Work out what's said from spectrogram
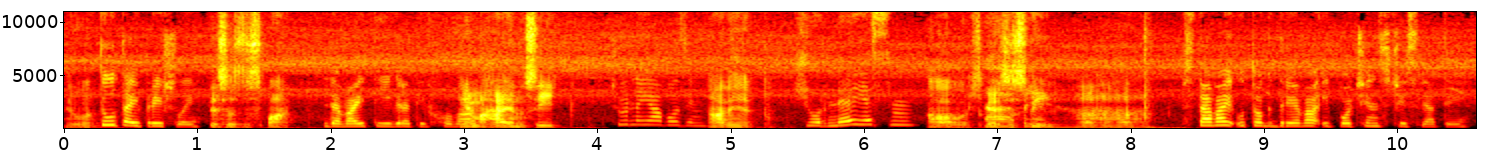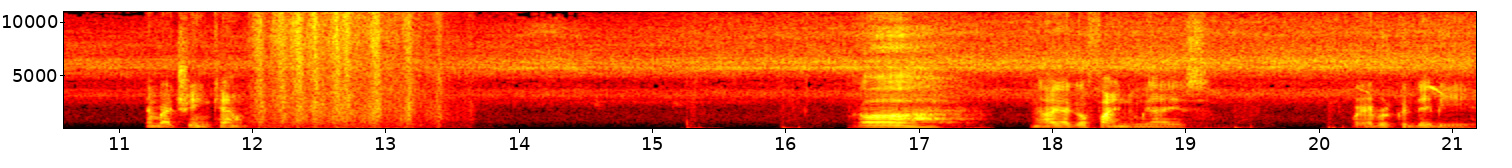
what? Tutaj prišli. This is the spot. V Game of hide and seek. Čurne ja vozim. Not it. Šur ne jesam. Oh, it's guys to speed. Ha ha ha. Vstavaj dreva i počin sčisljati. Stand by tree and count. Oh, ah, now I gotta go find them, guys. Wherever could they be?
